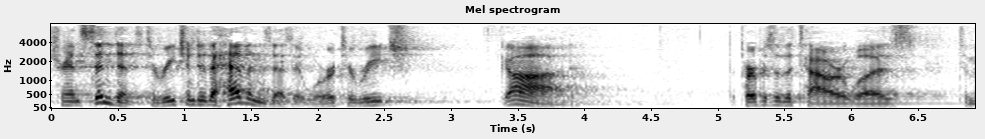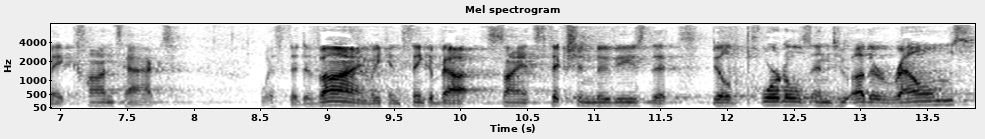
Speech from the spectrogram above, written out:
transcendence, to reach into the heavens, as it were, to reach God. The purpose of the tower was to make contact with the divine. We can think about science fiction movies that build portals into other realms.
